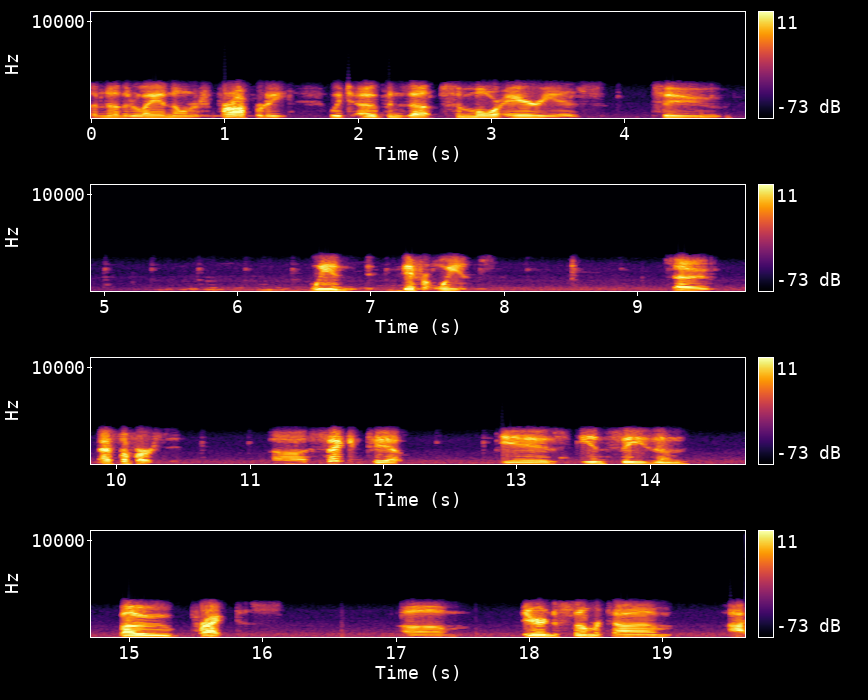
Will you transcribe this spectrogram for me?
another landowner's property, which opens up some more areas to wind different winds. So that's my first tip. Uh, second tip is in season bow practice. Um, during the summertime, I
